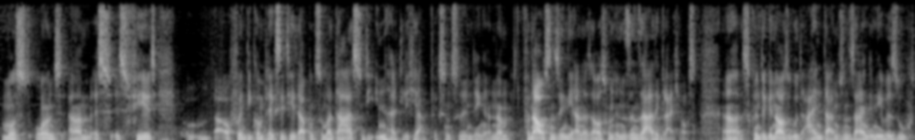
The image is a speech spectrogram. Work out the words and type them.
musst und ähm, es, es fehlt, auch wenn die Komplexität ab und zu mal da ist und die inhaltliche Abwechslung zu den Dingen. Ne? Von außen sehen die anders aus, von innen sehen sie alle gleich aus. Ja, es könnte genauso gut ein Dungeon sein, den ihr besucht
